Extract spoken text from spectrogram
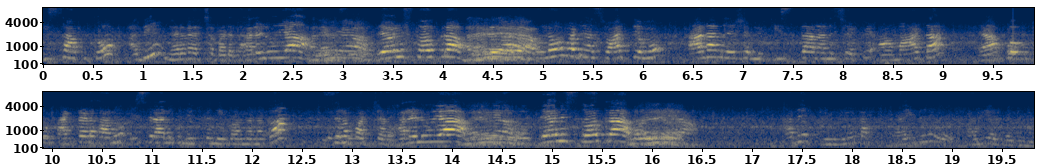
ఇస్సాకుతో అది నెరవేర్చబడదు హల్లెలూయా. దేవుని స్తోత్రం. పిలువబడిన స్వాస్థ్యము కానాన్ దేశం మీకు ఇస్తానని చెప్పి ఆ మాట యాకోబుకు కట్టడగాను ఇస్రాయల్కు నిత్య నిబంధనగా స్థిరపరిచాడు హల్లెలూయా. దేవుని స్తోత్రం. అదే నూట ఐదు పదిహేడు పదిహేడు.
